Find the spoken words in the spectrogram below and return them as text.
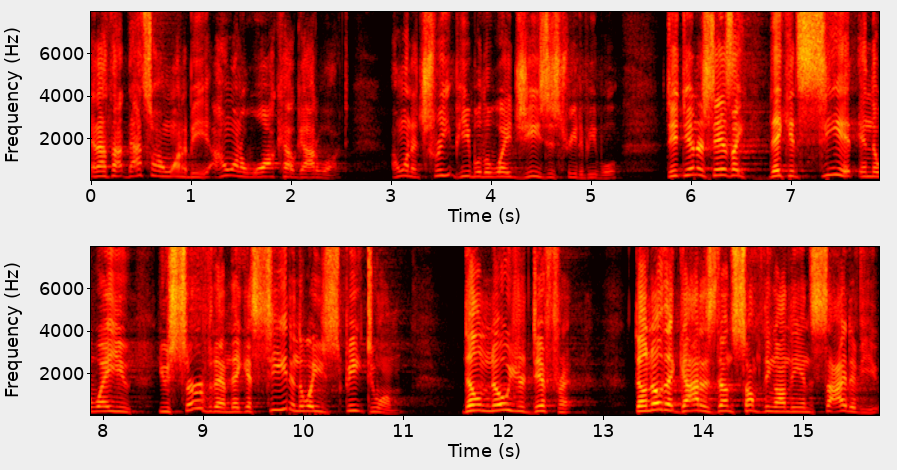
And I thought, that's how I want to be. I want to walk how God walked. I want to treat people the way Jesus treated people. Did you understand? It's like they can see it in the way you, you serve them, they can see it in the way you speak to them. They'll know you're different. They'll know that God has done something on the inside of you.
